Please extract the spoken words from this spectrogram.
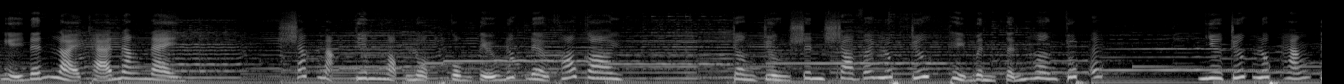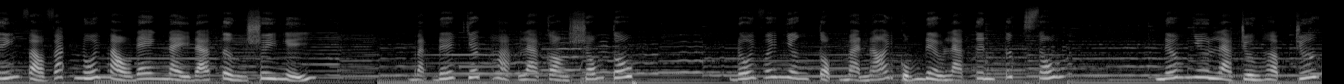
Nghĩ đến loại khả năng này, Sắc mặt Kim Ngọc Luật cùng Tiểu Đức đều khó coi. Trần Trường Sinh so với lúc trước thì bình tĩnh hơn chút ít. Như trước lúc hắn tiến vào vách núi màu đen này đã từng suy nghĩ, Bạch đế chết hoặc là còn sống tốt. Đối với nhân tộc mà nói cũng đều là tin tức xấu. Nếu như là trường hợp trước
